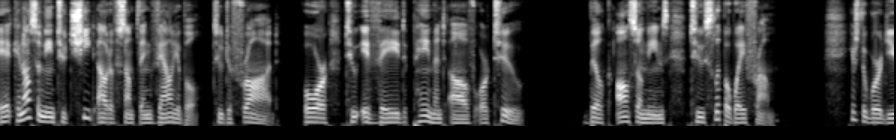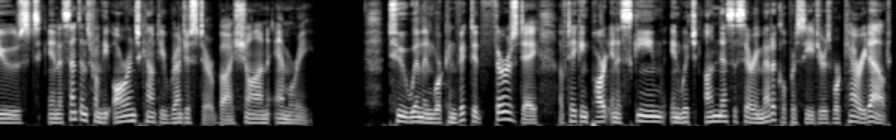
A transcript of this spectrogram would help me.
It can also mean to cheat out of something valuable, to defraud, or to evade payment of or to. Bilk also means to slip away from. Here's the word used in a sentence from the Orange County Register by Sean Emery. Two women were convicted Thursday of taking part in a scheme in which unnecessary medical procedures were carried out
